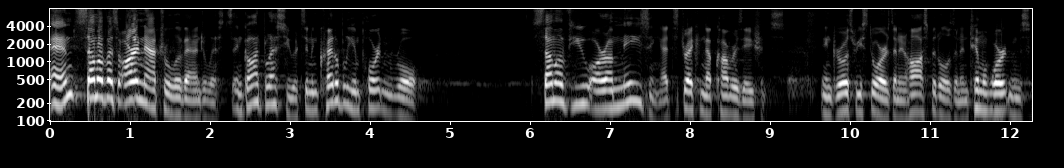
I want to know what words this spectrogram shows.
And some of us are natural evangelists, and God bless you, it's an incredibly important role. Some of you are amazing at striking up conversations in grocery stores and in hospitals and in Tim Hortons.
